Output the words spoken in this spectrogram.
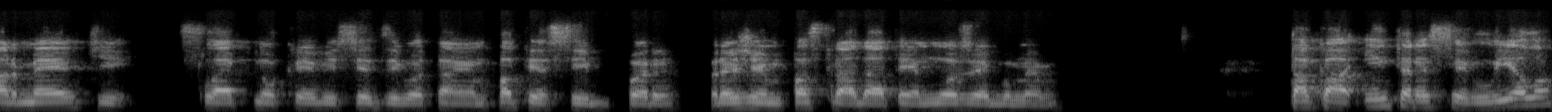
ar mērķi slēpt no Krievijas iedzīvotājiem patiesību par režīmu pastrādātajiem noziegumiem. Tā kā interese ir liela,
